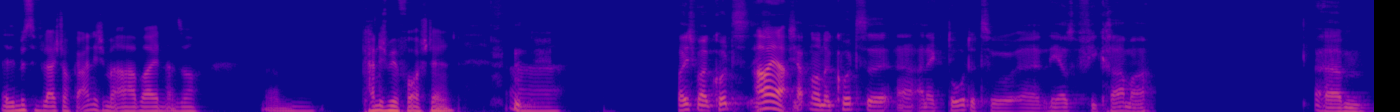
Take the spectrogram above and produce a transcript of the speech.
Also sie müsste vielleicht auch gar nicht mehr arbeiten, also ähm, kann ich mir vorstellen. äh, Soll ich mal kurz, ich, Aber ja. ich habe noch eine kurze äh, Anekdote zu äh, Lea Sophie Kramer. Ähm,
